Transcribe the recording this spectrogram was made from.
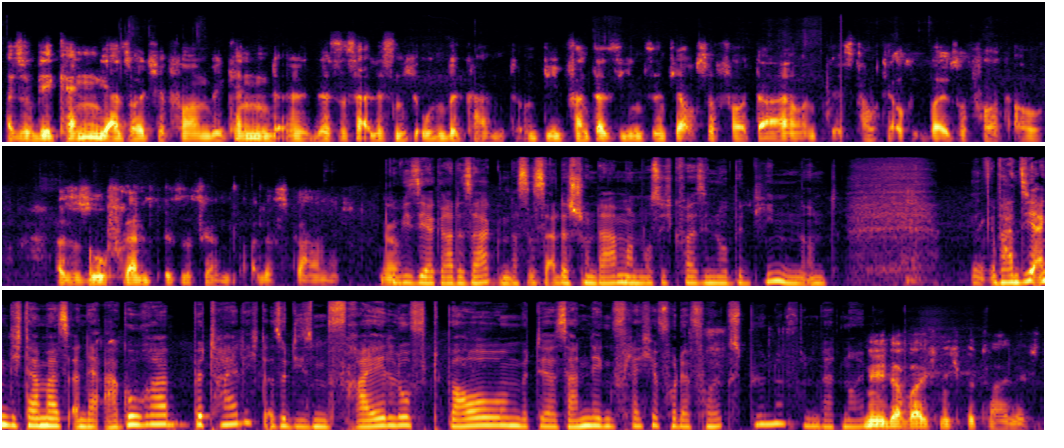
Also wir kennen ja solche Formen, wir kennen, äh, das ist alles nicht unbekannt und die Fantasien sind ja auch sofort da und es taucht ja auch überall sofort auf. Also so fremd ist es ja alles gar nicht. Ja. Wie Sie ja gerade sagten, das ist alles schon da, man muss sich quasi nur bedienen. Und waren Sie eigentlich damals an der Agora beteiligt, also diesem Freiluftbau mit der sandigen Fläche vor der Volksbühne von Bert Neumann? Nee, da war ich nicht beteiligt.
